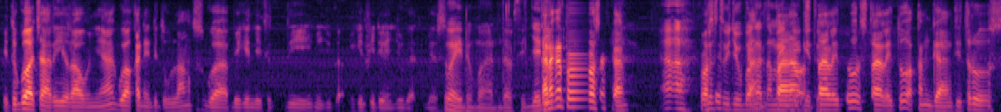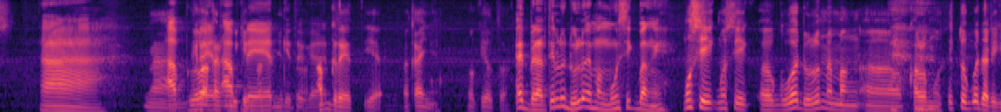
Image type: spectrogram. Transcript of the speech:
Itu gua cari raw-nya, gua akan edit ulang terus gua bikin di, di ini juga, bikin videonya juga biasa. Wah itu mantap sih. Jadi Karena kan proses kan. ah, ah, gue Proses setuju kan. banget sama style, gitu. style itu style itu akan ganti terus. Nah, Nah, Upgrade, gua akan bikin update gitu itu. kan. Upgrade, ya makanya. Gokil tuh. eh berarti lu dulu emang musik bang ya? Musik, musik. Eh, gua dulu memang eh, kalau musik tuh gua dari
